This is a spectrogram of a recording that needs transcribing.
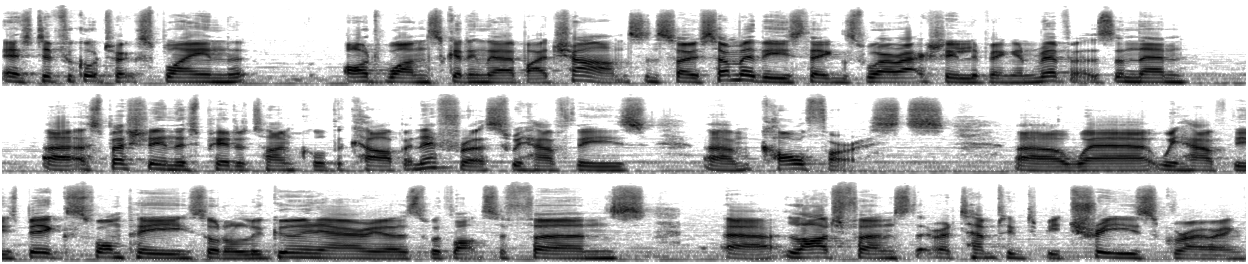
It's difficult to explain odd ones getting there by chance. And so some of these things were actually living in rivers. And then uh, especially in this period of time called the Carboniferous, we have these um, coal forests uh, where we have these big swampy sort of lagoon areas with lots of ferns, uh, large ferns that are attempting to be trees growing.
